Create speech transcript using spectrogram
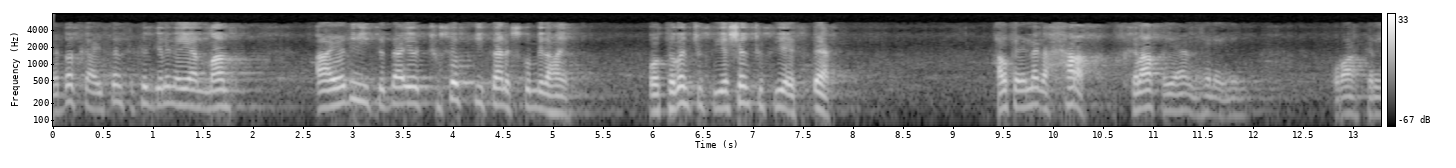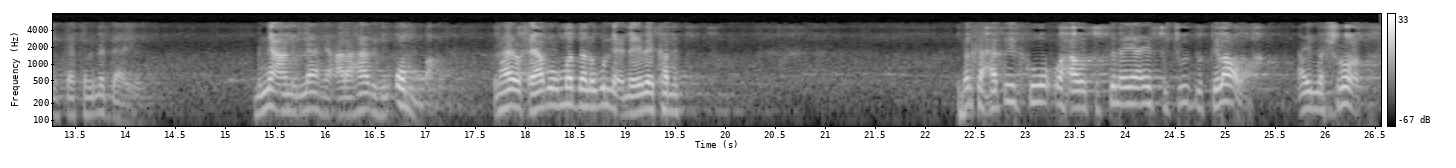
ee dadka ay sanka ka gelinayaan maanta aayadihiisa daayo jusaskiisaan isku mid ahayn oo toban jus iyo shan jus iyo isdheer halka inaga xaraf iskhilaafaya aan la helaynin qur'aanka kariimka kelmadaayo min nicam illaahi calaa hadihi lumma. Ilahay waxyaabuu ummaddan ugu nicmeeyey bay ka mid marka xadiidku waxa uu tusinayaa in sujuudu tilaawa ay mashruuc tahay.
